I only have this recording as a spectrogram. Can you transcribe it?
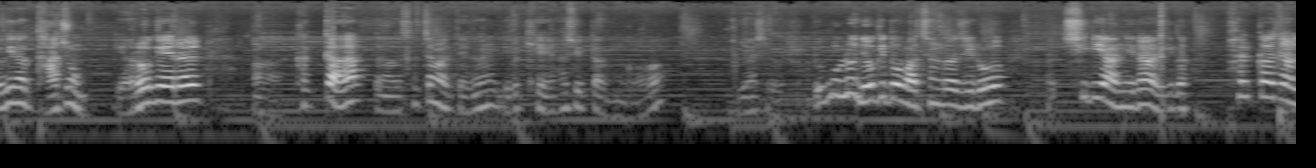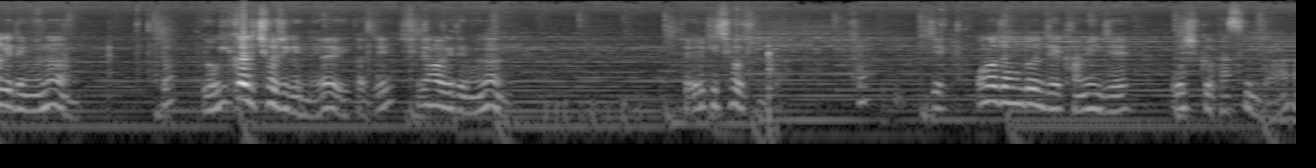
여기는 다중 여러 개를 어, 각각 어, 설정할 때는 이렇게 할 수 있다는 거 이해하시고. 물론 여기도 마찬가지로 7이 아니라 여기다 8까지 하게 되면은 그죠? 여기까지 채워지겠네요. 여기까지 실행하게 되면은 자, 이렇게 채워집니다. 그죠? 이제 어느 정도 이제 감이 이제 오실 것 같습니다.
